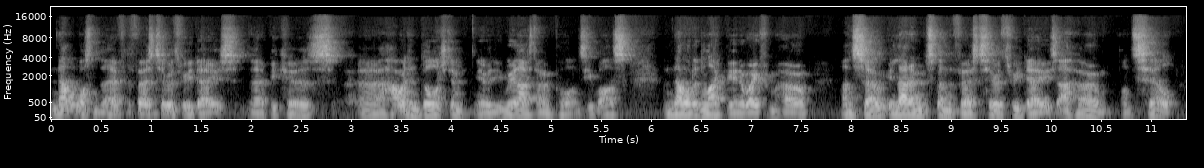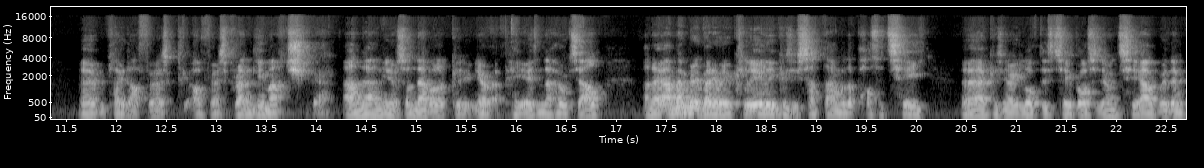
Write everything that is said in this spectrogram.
Neville wasn't there for the first two or three days uh, because uh, Howard indulged him. You know, he realised how important he was. And Neville didn't like being away from home, and so he let him spend the first two or three days at home until uh, we played our first our first friendly match. Yeah. And then you know, so Neville you know appeared in the hotel, and I, I remember it very very clearly because he sat down with a pot of tea because you know he loved his tea, brought his own tea out with him.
